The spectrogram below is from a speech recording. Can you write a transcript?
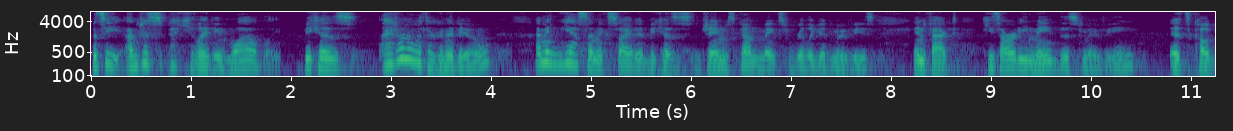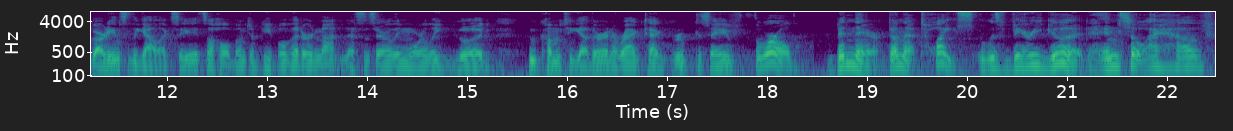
But see, I'm just speculating wildly because I don't know what they're going to do. I mean, yes, I'm excited because James Gunn makes really good movies. In fact, he's already made this movie. It's called Guardians of the Galaxy. It's a whole bunch of people that are not necessarily morally good who come together in a ragtag group to save the world. Been there, done that twice. It was very good. And so I have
